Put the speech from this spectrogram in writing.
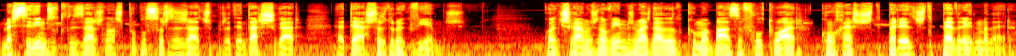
mas decidimos utilizar os nossos propulsores a jatos para tentar chegar até à estrutura que víamos. Quando chegámos não víamos mais nada do que uma base a flutuar com restos de paredes de pedra e de madeira.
